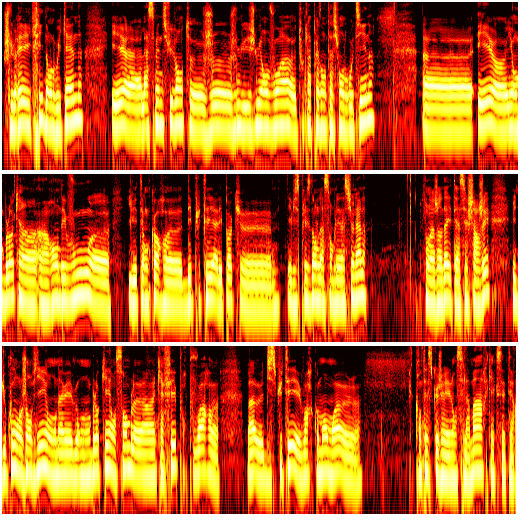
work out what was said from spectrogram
Je lui réécris dans le week-end et la semaine suivante, je, lui, envoie toute la présentation de routine. et, on bloque un, rendez-vous. il était encore député à l'époque et vice-président de l'Assemblée nationale. Son agenda était assez chargé. Et du coup, en janvier, on avait on bloqué ensemble un café pour pouvoir euh, bah, euh, discuter et voir comment moi. Euh, quand est-ce que j'allais lancer la marque, etc.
